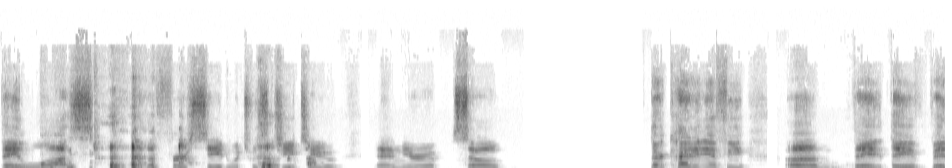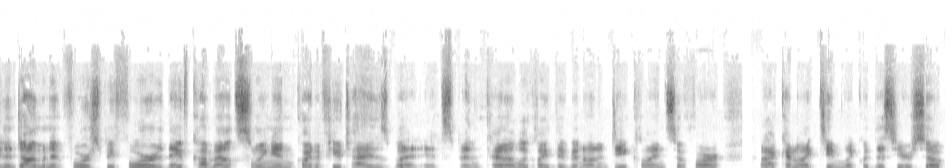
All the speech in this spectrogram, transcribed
they lost to the first seed, which was G2 in Europe. So they're kind of iffy. Um, they they've been a dominant force before. They've come out swinging quite a few times, but it's been kind of looked like they've been on a decline so far. Uh, kind of like Team Liquid this year. So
